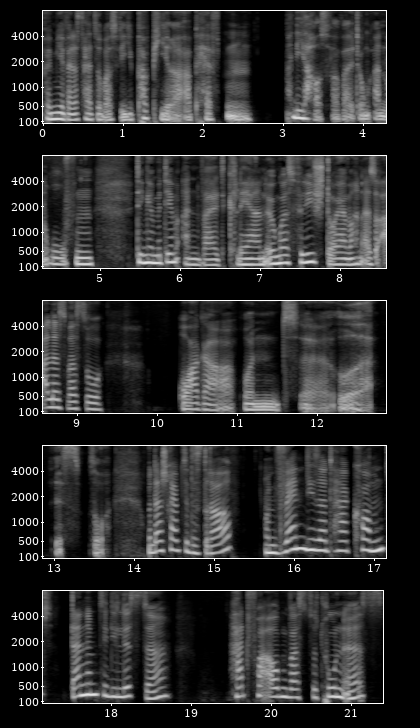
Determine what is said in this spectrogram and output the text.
Bei mir wäre das halt sowas wie Papiere abheften, die Hausverwaltung anrufen, Dinge mit dem Anwalt klären, irgendwas für die Steuer machen. Also alles, was so Orga und äh, ist so. Und da schreibt sie das drauf und wenn dieser Tag kommt, dann nimmt sie die Liste, hat vor Augen, was zu tun ist,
